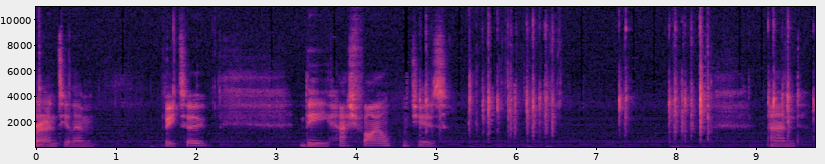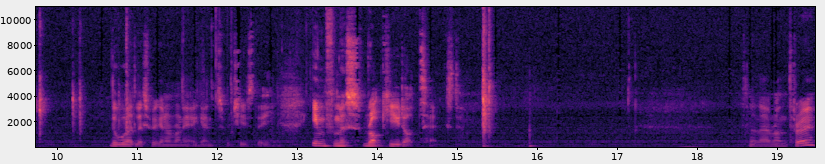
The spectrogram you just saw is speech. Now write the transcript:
for NTLM v2 the hash file which is and the word list we're going to run it against, which is the infamous rocku.txt. So that run through.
